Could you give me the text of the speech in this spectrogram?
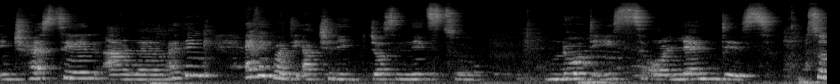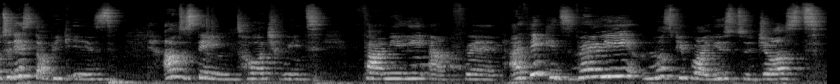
interesting and um, I think everybody actually just needs to know this or learn this. So today's topic is how to stay in touch with family and friends. I think it's very most people are used to just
